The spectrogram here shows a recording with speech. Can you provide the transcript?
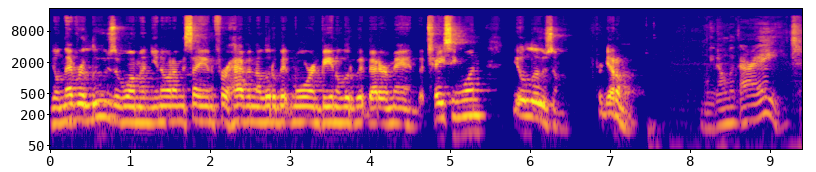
You'll never lose a woman, you know what I'm saying, for having a little bit more and being a little bit better man. But chasing one, you'll lose them. Forget them. We don't look our age.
